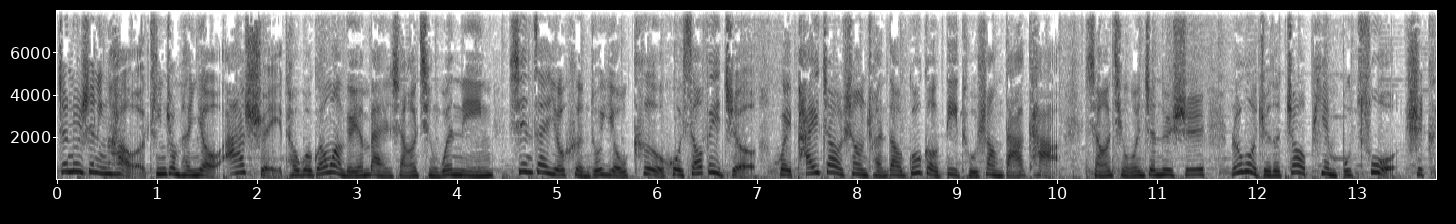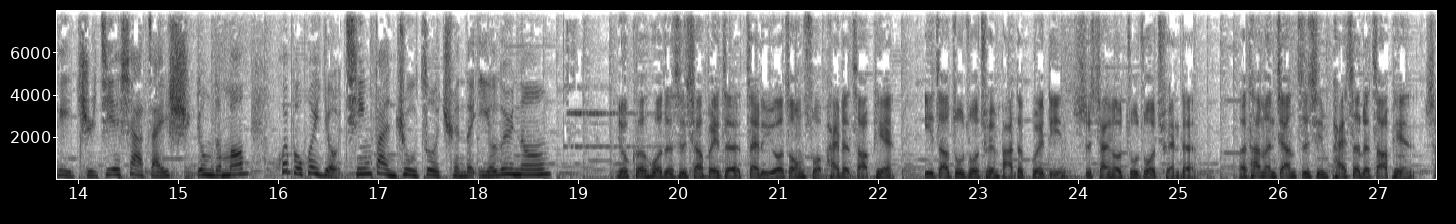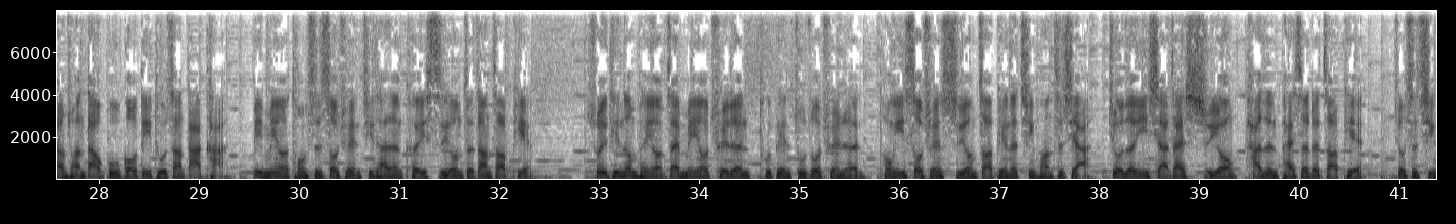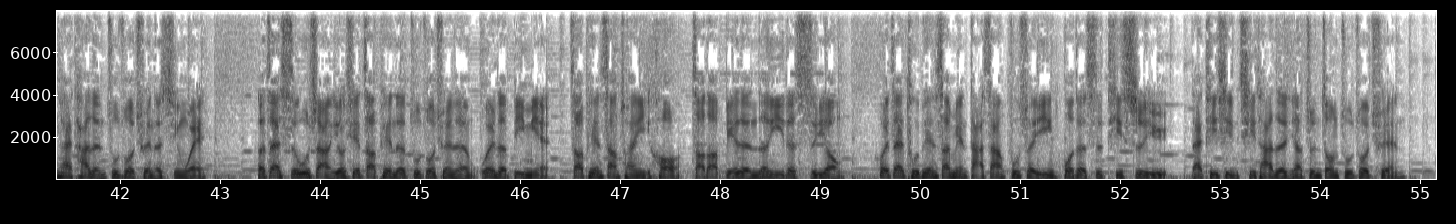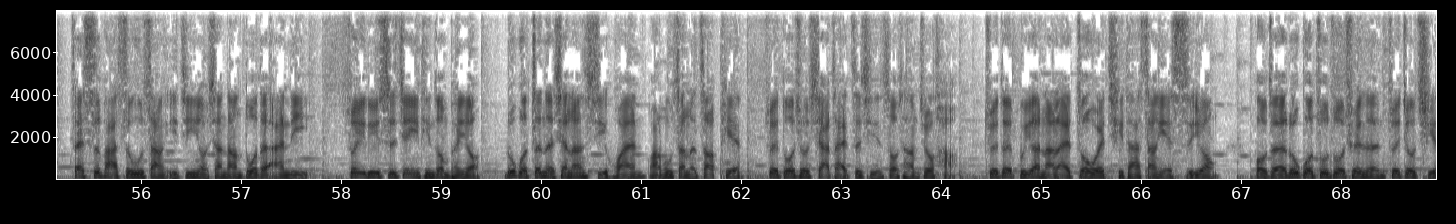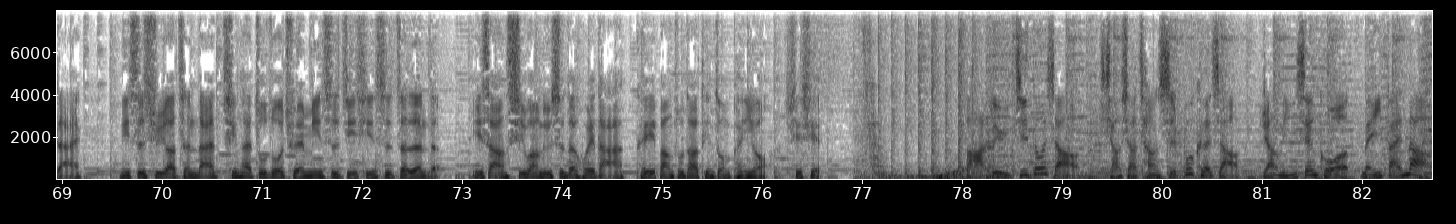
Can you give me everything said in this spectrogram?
郑律师您好，听众朋友阿水透过官网留言板想要请问您：现在有很多游客或消费者会拍照上传到 Google 地图上打卡，想要请问郑律师，如果觉得照片不错，是可以直接下载使用的吗？会不会有侵犯著作权的疑虑呢？游客或者是消费者在旅游中所拍的照片，依照著作权法的规定是享有著作权的。而他们将自行拍摄的照片上传到 Google 地图上打卡，并没有同时授权其他人可以使用这张照片。所以，听众朋友在没有确认图片著作权人同意授权使用照片的情况之下，就任意下载使用他人拍摄的照片，就是侵害他人著作权的行为。而在实务上，有些照片的著作权人为了避免照片上传以后遭到别人任意的使用，会在图片上面打上浮水印或者是提示语，来提醒其他人要尊重著作权。在司法实务上已经有相当多的案例，所以律师建议听众朋友，如果真的相当喜欢网络上的照片，最多就下载自行收藏就好，绝对不要拿来作为其他商业使用。否则，如果著作权人追究起来，你是需要承担侵害著作权民事及刑事责任的。以上希望律师的回答可以帮助到听众朋友，谢谢。法律知多少？小小常识不可少，让您生活没烦恼。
